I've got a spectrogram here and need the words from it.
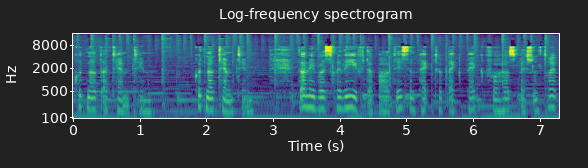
could not attempt him. Could not tempt him. Dolly was relieved about this and packed her backpack for her special trip.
